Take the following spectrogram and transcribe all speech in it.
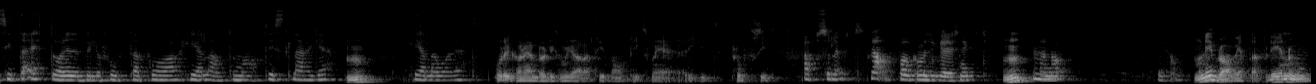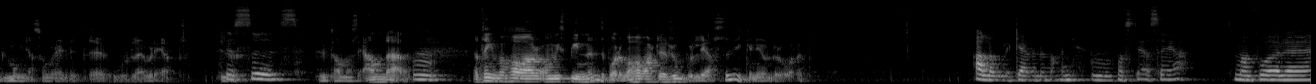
sitta ett år i bild och fota på helautomatiskt läge Mm. hela året. Och det kan ändå liksom göra till någonting som är riktigt proffsigt. Absolut. Ja, folk kommer tycka det är snyggt Mm. ändå. Liksom. Men det är bra att veta, för det är nog många som är lite oroliga över det. Att hur, Precis. hur tar man sig an det här? Mm. Jag tänker, vad har, om vi spinner lite på det, vad har varit det roligaste tycker ni under året? Alla olika evenemang, Mm. måste jag säga. Så man får, eh,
